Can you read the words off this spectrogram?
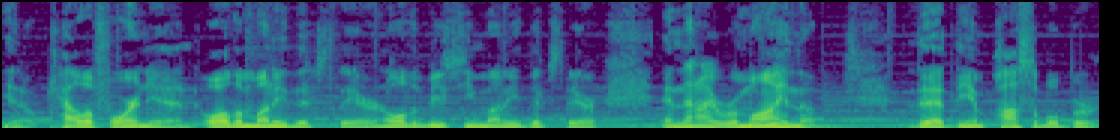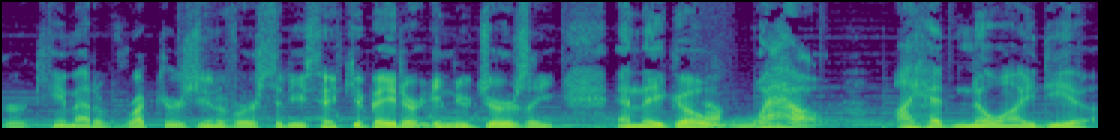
you know California and all the money that's there and all the VC money that's there, and then I remind them that the Impossible Burger came out of Rutgers University's incubator in New Jersey, and they go, "Wow." I had no idea.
